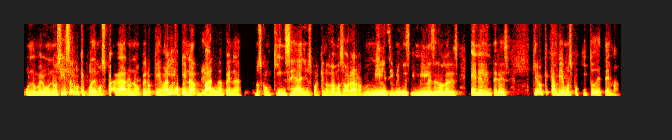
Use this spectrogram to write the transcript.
un número uno, si es algo que podemos pagar o no, pero que vale la pena, vale la pena con 15 años, porque nos vamos a ahorrar miles y miles y miles de dólares en el interés. Quiero que cambiemos poquito de tema.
